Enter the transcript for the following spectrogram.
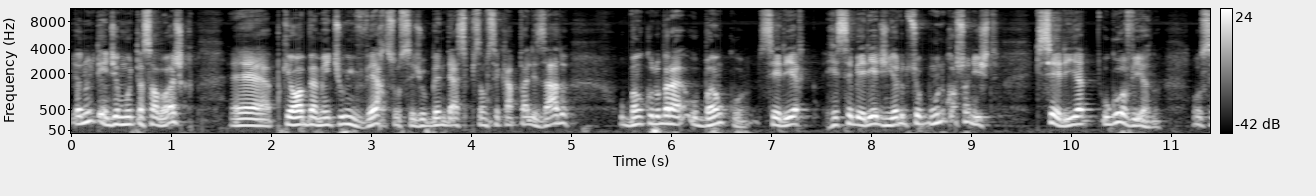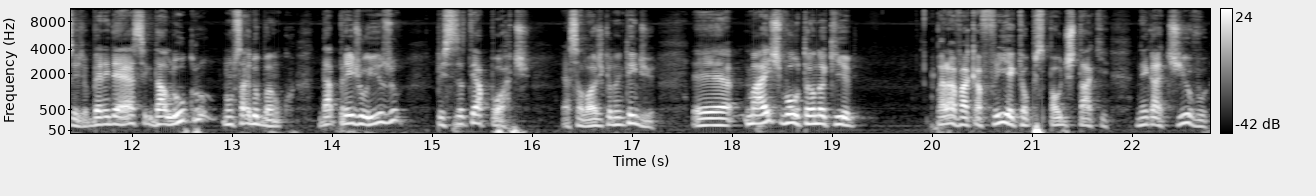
Eu não entendi muito essa lógica, é, porque obviamente o inverso, ou seja, o BNDES precisa ser capitalizado, o banco, do, o banco seria, receberia dinheiro do seu único acionista, que seria o governo. Ou seja, BNDES dá lucro, não sai do banco. Dá prejuízo, precisa ter aporte. Essa lógica eu não entendi. É, mas, voltando aqui para a vaca fria, que é o principal destaque negativo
